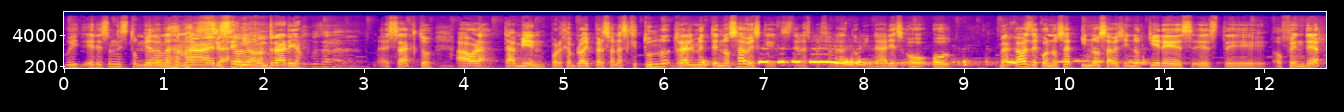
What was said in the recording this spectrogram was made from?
güey, eres un estúpido, no, nada más. ajá, eres O sea, todo lo no. Exacto. Ahora, también, por ejemplo, hay personas que tú no, realmente no sabes que existen las personas no binarias o, o me acabas de conocer y no sabes y no quieres este, ofender.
